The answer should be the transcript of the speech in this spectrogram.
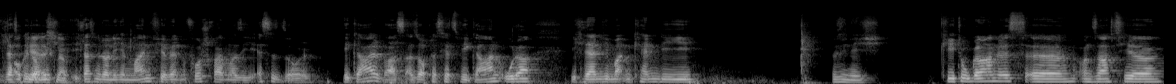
Ich lasse Okay, mir, doch nicht- ich lass mir doch nicht in meinen vier Wänden vorschreiben, was ich essen soll. Egal was. Also ob das jetzt vegan oder ich lerne jemanden kennen, die, weiß ich nicht, ketogan ist äh, und sagt hier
